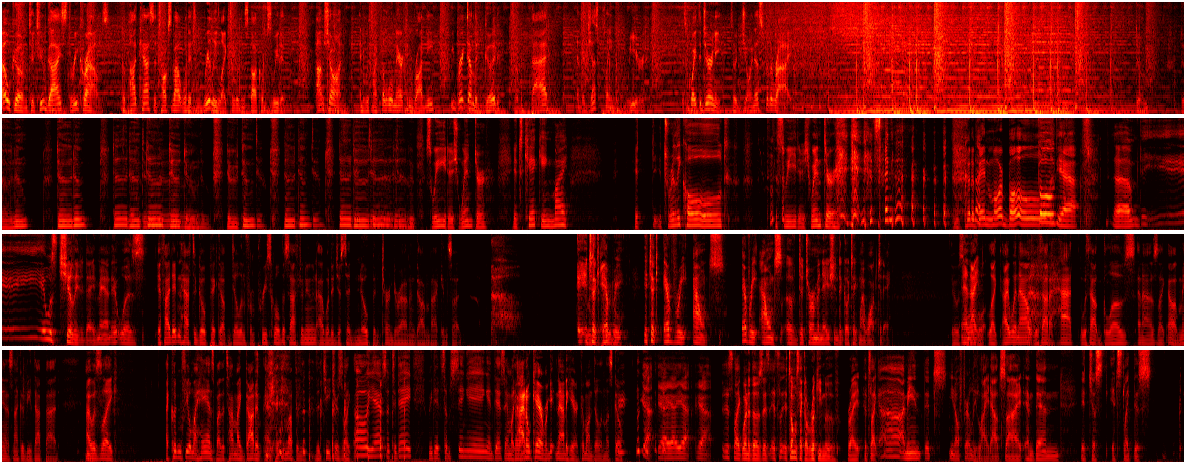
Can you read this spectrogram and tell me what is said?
Welcome to Two Guys, Three Crowns, the podcast that talks about what it's really like to live in Stockholm, Sweden. I'm Sean, and with my fellow American Rodney, we break down the good, the bad, and the just plain weird. It's quite the journey, so join us for the ride. Swedish winter, it's kicking my. It it's really cold. The Swedish winter, it's You could have been more bold. bold. Yeah, um, it was chilly today, man. It was. If I didn't have to go pick up Dylan from preschool this afternoon, I would have just said nope and turned around and gone back inside. It, was took brutal. every. It took every ounce, every ounce of determination to go take my walk today. It was And I- horrible. like I went out without a hat, without gloves, and I was like, "Oh man, it's not going to be that bad." I Hmm. was like, I couldn't feel my hands by the time I got him and I picked him up, and the, the teachers were like, "Oh yeah, so today we did some singing and dancing." I'm like, "I don't care. We're getting out of here. Come on, Dylan, let's go." yeah, yeah, yeah, yeah, yeah. It's like one of those. It's it's, it's almost like a rookie move, right? It's like, uh, I mean, it's you know fairly light outside, and then it just it's like this.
